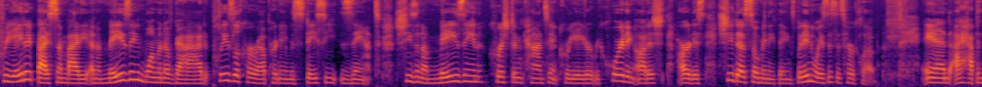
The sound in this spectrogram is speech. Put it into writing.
created by somebody, an amazing woman of God. Please look her up. Her name is Stacy Zant. She's an amazing Christian content creator, recording artist, artist. She does so many things. But anyways, this is her club. And I happen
